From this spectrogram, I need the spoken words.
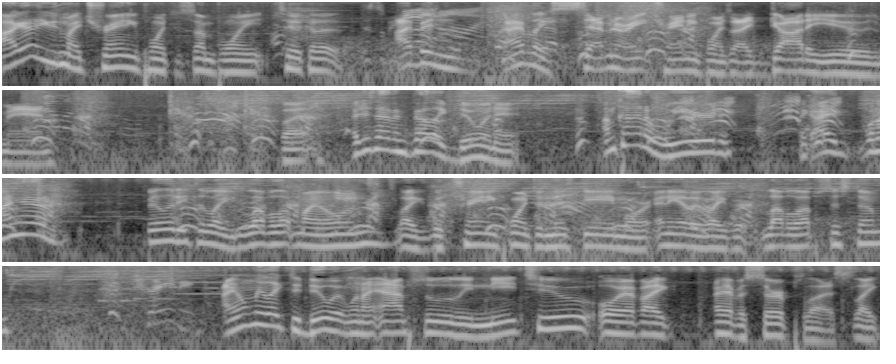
I gotta use my training points at some point too, cause I've been I have like seven or eight training points I gotta use, man. But I just haven't felt like doing it. I'm kind of weird. Like I when I have ability to like level up my own like with training points in this game or any other like level up system. I only like to do it when I absolutely need to or if I I have a surplus. Like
